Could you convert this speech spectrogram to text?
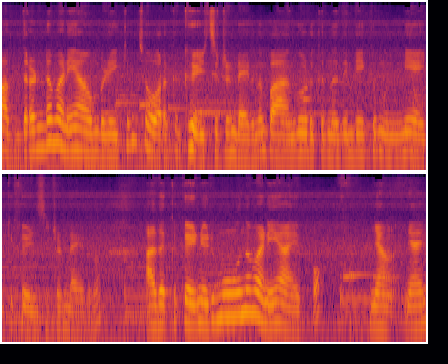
പന്ത്രണ്ട് മണിയാകുമ്പോഴേക്കും ചോറൊക്കെ കഴിച്ചിട്ടുണ്ടായിരുന്നു. ബാങ്ക് കൊടുക്കുന്നതിന്റെയൊക്കെ മുന്നേ ആയിട്ട് കഴിച്ചിട്ടുണ്ടായിരുന്നു. അതൊക്കെ കഴിഞ്ഞ് ഒരു മൂന്ന് മണിയായപ്പോൾ ഞാൻ ഞാൻ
